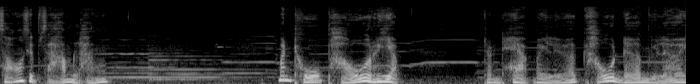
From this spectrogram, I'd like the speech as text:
12-13 หลัง มันถูกเผาเรียบ จนแทบไม่เหลือเขาเดิมอยู่เลย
